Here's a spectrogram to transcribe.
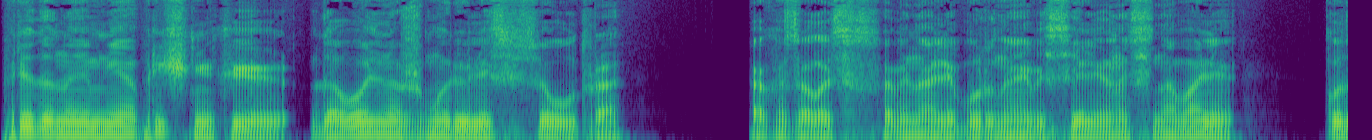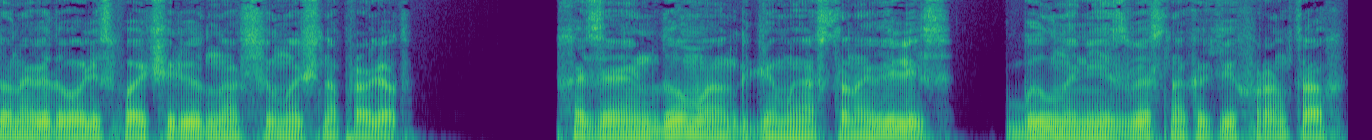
Преданные мне опричники довольно жмурились все утро. Оказалось, вспоминали бурное веселье на сеновале куда наведывались поочередно всю ночь напролет. Хозяин дома, где мы остановились, был на неизвестно каких фронтах.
